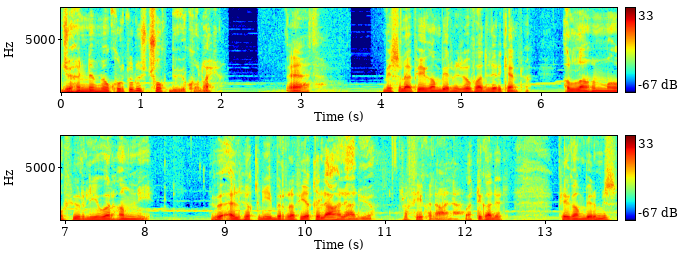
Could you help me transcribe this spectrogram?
Cehennemden kurtuluş çok büyük olay. Evet. Mesela Peygamberimiz vefat ederken Allahümme gfirli verhamni ve elhiqni bir rafiqil a'la diyor. Rafikul Ala. Bak dikkat et. Peygamberimiz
